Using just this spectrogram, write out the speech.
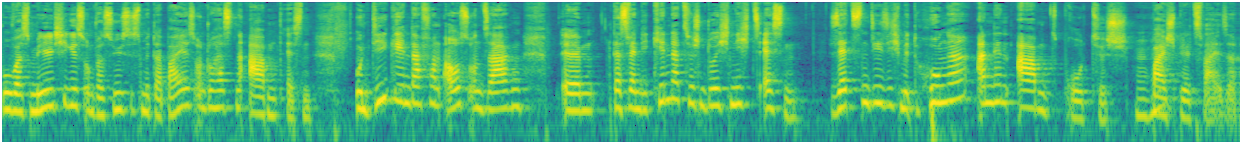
wo was Milchiges und was Süßes mit dabei ist und du hast ein Abendessen. Und die gehen davon aus und sagen, ähm, dass wenn die Kinder zwischendurch nichts essen, setzen die sich mit Hunger an den Abendbrottisch beispielsweise.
